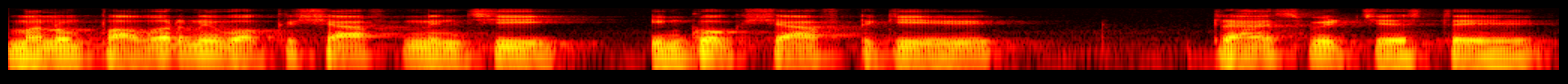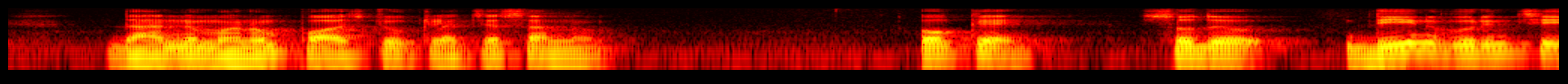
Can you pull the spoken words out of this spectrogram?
మనం పవర్ని ఒక షాఫ్ట్ నుంచి ఇంకొక షాఫ్ట్కి ట్రాన్స్మిట్ చేస్తే దాన్ని మనం పాజిటివ్ క్లచెస్ అన్నాం. ఓకే సో దీని గురించి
